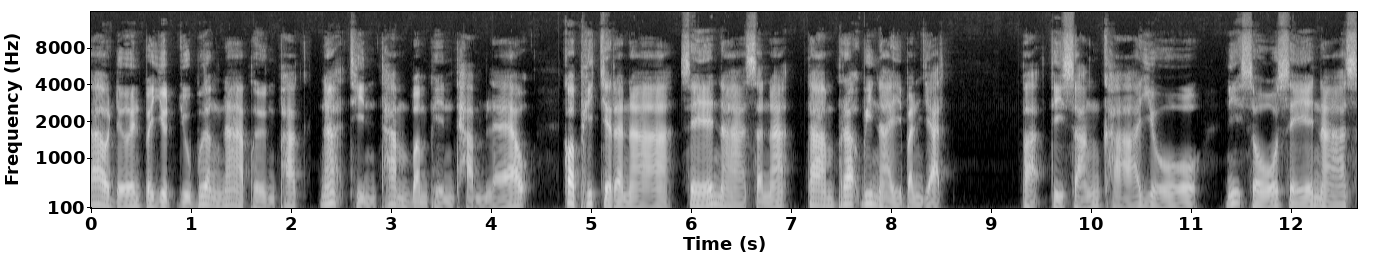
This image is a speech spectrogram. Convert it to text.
ก้าวเดินไปหยุดอยู่เบื้องหน้าเพิงพัก ณถิ่นถ้ำบำเพ็ญธรรมแล้ว ก็พิจารณา เสนาสนะตามพระวินัยบัญญัติ ปฏิสังขาโย นิโสเสนาส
